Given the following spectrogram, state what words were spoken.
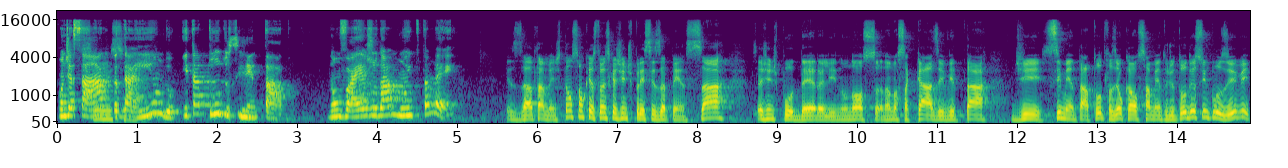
onde essa sim, água está indo e está tudo cimentado. Não vai ajudar muito também. Exatamente. Então são questões que a gente precisa pensar. Se a gente puder ali no nosso, na nossa casa evitar de cimentar tudo, fazer o calçamento de tudo, isso inclusive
